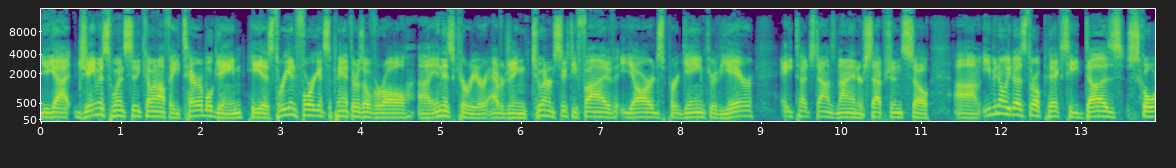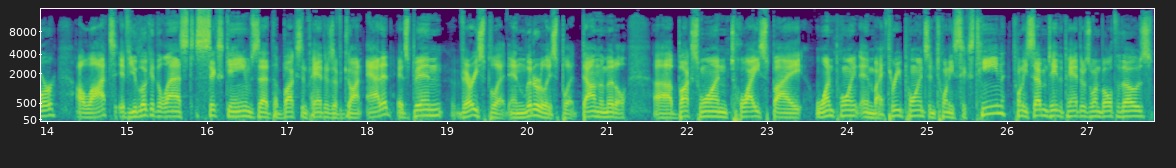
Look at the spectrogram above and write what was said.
You got Jameis Winston coming off a terrible game. He is three and four against the Panthers overall uh, in his career, averaging 265 yards per game through the air eight touchdowns, nine interceptions. So um, even though he does throw picks, he does score a lot. If you look at the last six games that the Bucks and Panthers have gone at it, it's been very split and literally split down the middle. Uh, Bucks won twice by one point and by three points in 2016. 2017, the Panthers won both of those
